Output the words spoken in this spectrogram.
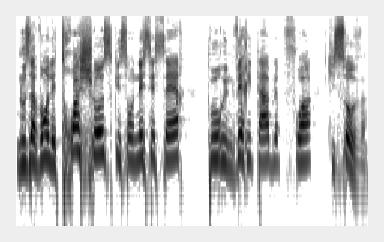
nous avons les trois choses qui sont nécessaires pour une véritable foi qui sauve.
